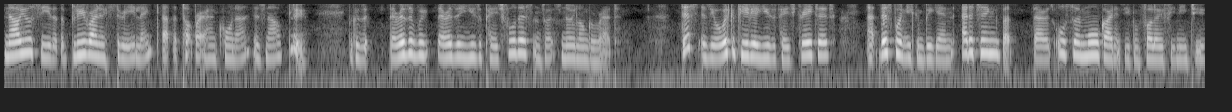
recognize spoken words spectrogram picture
Now you'll see that the Blue Rhino 3 link at the top right hand corner is now blue because it there is a there is a user page for this and so it's no longer red. This is your Wikipedia user page created. At this point you can begin editing but there is also more guidance you can follow if you need to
